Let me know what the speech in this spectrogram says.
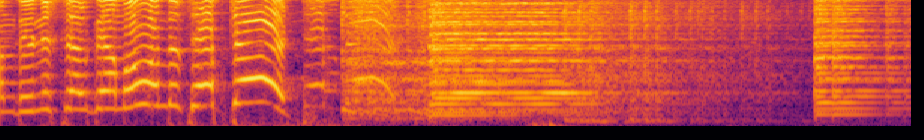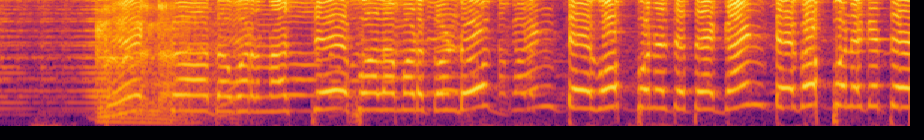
ಒಂದು ಇನ್ಸ್ಟಾಗ್ರಾಮ್ ಒಂದು ಸ್ನ್ಯಾಪ್ಚಾಟ್ ಬೇಕಾದವರನ್ನ ಫಾಲ ಮಾಡಿಕೊಂಡು ಗಂಟೆಗೊಬ್ಬನ ಜೊತೆ ಗಂಟೆಗೊಬ್ಬನ ಜೊತೆ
